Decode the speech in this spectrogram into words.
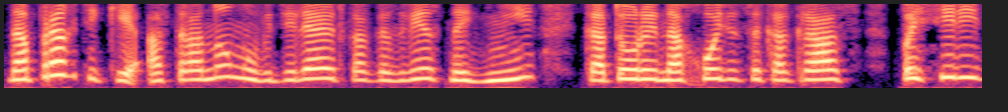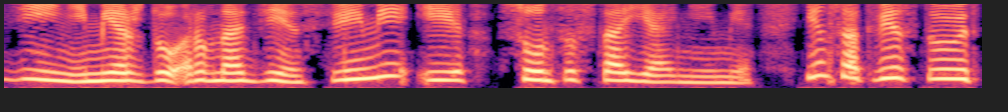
На практике астрономы выделяют, как известно, дни, которые находятся как раз посередине между равноденствиями и солнцестояниями. Им соответствуют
